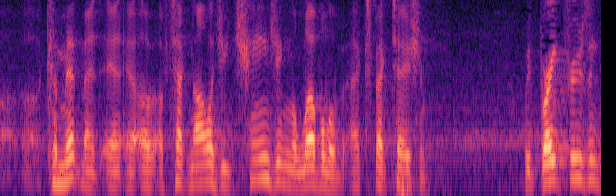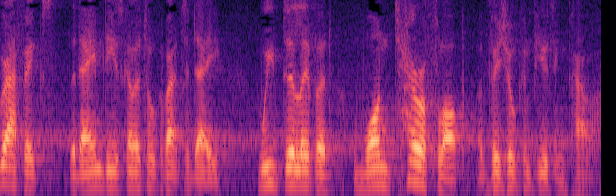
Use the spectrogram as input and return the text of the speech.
uh, commitment uh, of, of technology changing the level of expectation. With breakthroughs in graphics that AMD is going to talk about today, we've delivered one teraflop of visual computing power.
